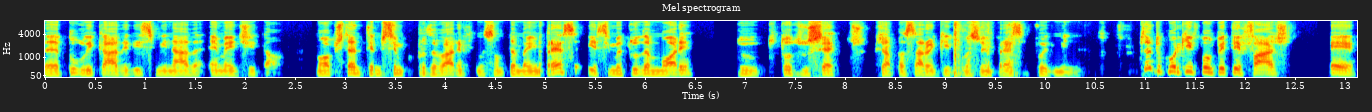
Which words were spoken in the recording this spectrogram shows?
uh, publicada e disseminada em meio digital. Não obstante, temos sempre que preservar a informação também impressa e, acima de tudo, a memória do, de todos os séculos que já passaram em que a informação impressa foi dominante. Portanto, o que o arquivo.pt faz é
